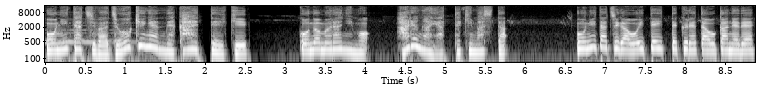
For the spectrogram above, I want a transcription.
での。鬼たちは上機嫌で帰っていきこの村にも春がやってきました。鬼たちが置いていってくれたお金で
